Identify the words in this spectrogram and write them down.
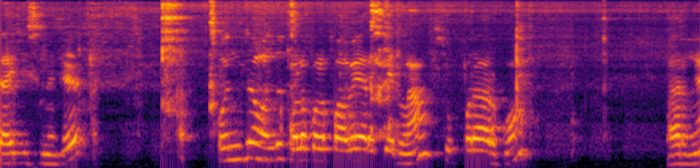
டைஜஷனுக்கு கொஞ்சம் வந்து கொல கொலப்பாகவே இறக்கிடலாம். சூப்பராக இருக்கும். பாருங்க.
